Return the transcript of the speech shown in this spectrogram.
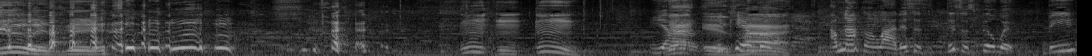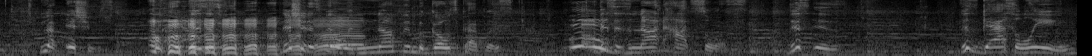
You is good. Mm mm mm. That you can't hot. I'm not gonna lie. This is this is filled with B. You have issues. this is this shit is filled with nothing but ghost peppers. Woo. This is not hot sauce. This is this is gasoline.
